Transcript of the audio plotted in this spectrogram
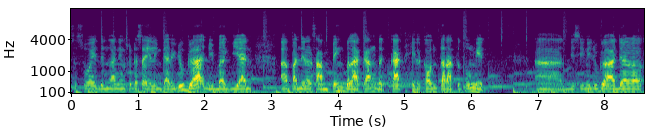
sesuai dengan yang sudah saya lingkari juga di bagian uh, panel samping belakang dekat heel counter atau tumit. Uh, di sini juga ada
